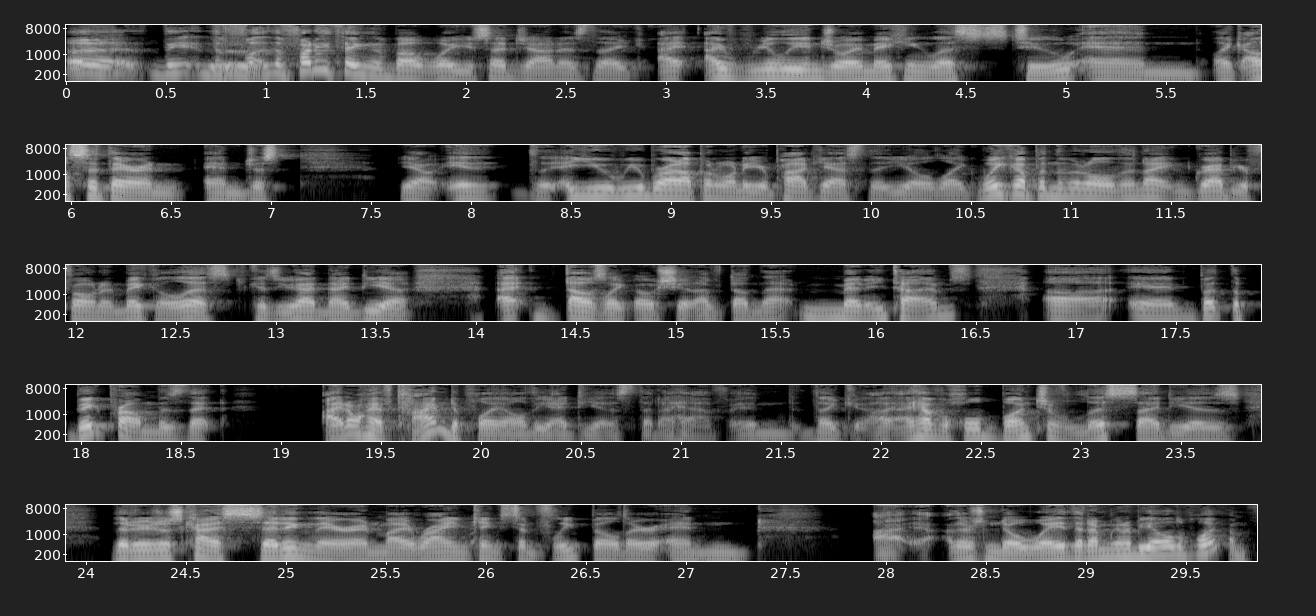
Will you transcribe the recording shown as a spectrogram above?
Uh, the the, the funny thing about what you said, John, is like I I really enjoy making lists too, and like I'll sit there and and just you know in you you brought up on one of your podcasts that you'll like wake up in the middle of the night and grab your phone and make a list because you had an idea. I, I was like, oh shit, I've done that many times. Uh, and but the big problem is that I don't have time to play all the ideas that I have. And like I have a whole bunch of lists ideas that are just kind of sitting there in my Ryan Kingston fleet builder and I, there's no way that I'm going to be able to play them.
